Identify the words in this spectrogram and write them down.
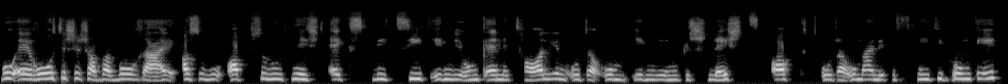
wo erotisch ist, aber wo, rei also wo absolut nicht explizit irgendwie um Genitalien oder um irgendwie einen Geschlechtsakt oder um eine Befriedigung geht.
